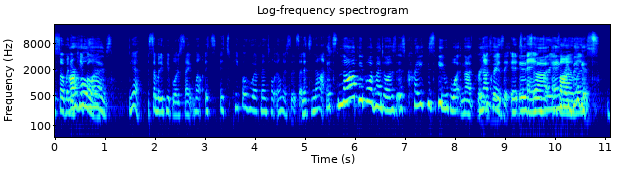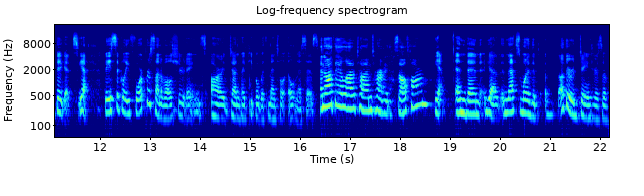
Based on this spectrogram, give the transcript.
so many Our people whole are, lives. Yeah, so many people are saying, well, it's it's people who have mental illnesses, and it's not. It's not people with mental illness. It's crazy. What? Not crazy. not crazy. It's, uh, angry, violent bigots. bigots. Yeah, basically, four percent of all shootings are done by people with mental illnesses. And aren't they a lot of times self harm? Yeah, and then yeah, and that's one of the other dangers of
